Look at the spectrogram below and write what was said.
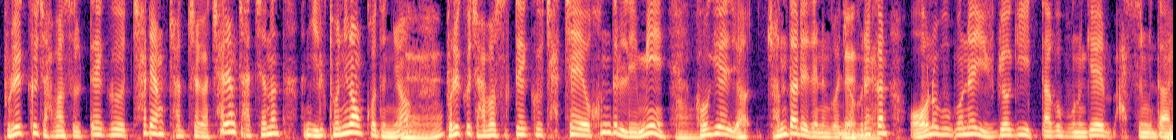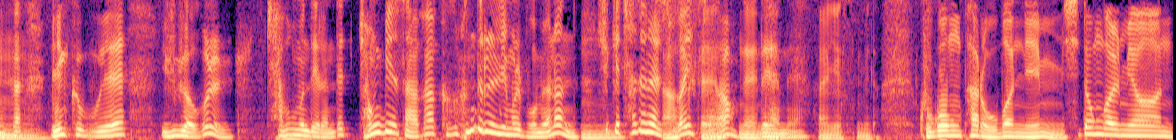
브레이크 잡았을 때 그 차량 자체가 차량 자체는 한 1톤이 넘거든요. 네. 브레이크 잡았을 때 그 자체의 흔들림이 거기에 여- 전달이 되는 거죠. 어. 네네. 그러니까 어느 부분에 유격이 있다고 보는 게 맞습니다. 그러니까 음. 링크 부의 유격을 잡으면 되는데 정비사가 그걸 흔들림을 보면은 쉽게 찾아낼 수가 아? 있어요. 네네. 네네. 알겠습니다. 9085번님, 시동 걸면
